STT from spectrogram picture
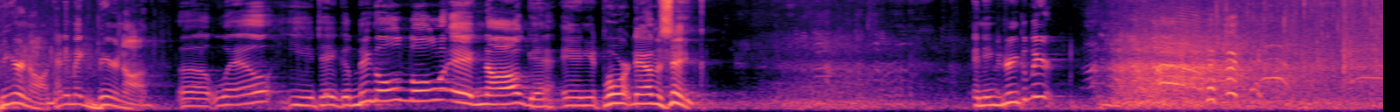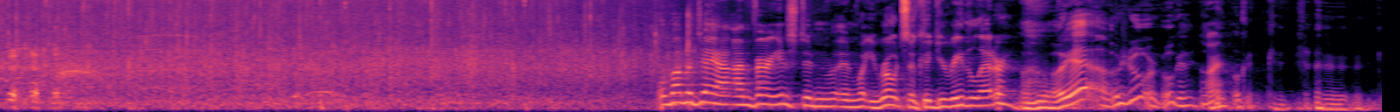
Beer nog. How do you make beer nog? Uh, well, you take a big old bowl of eggnog and you pour it down the sink. and then you drink a beer. Well, Bubba J, I, I'm very interested in, in what you wrote, so could you read the letter? Oh, yeah, sure. Okay. All right, okay.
